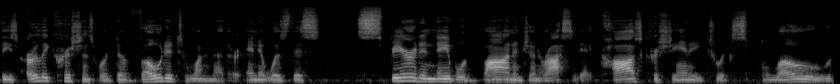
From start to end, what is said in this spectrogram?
these early Christians were devoted to one another, and it was this spirit enabled bond and generosity that caused Christianity to explode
